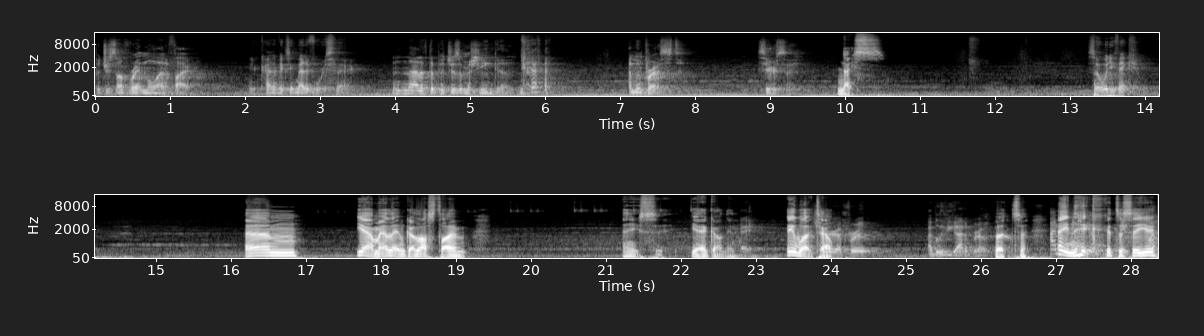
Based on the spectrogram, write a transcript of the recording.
Put yourself right in the line of fire. You're kind of mixing metaphors there. Not if the picture's a machine gun. I'm impressed. Seriously. Nice. So what do you think? Um, yeah, I mean, I let him go last time. And it's yeah, go on then. Hey, It worked sure out. I believe you got it, bro. But uh, hey, Nick, do good to see you.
